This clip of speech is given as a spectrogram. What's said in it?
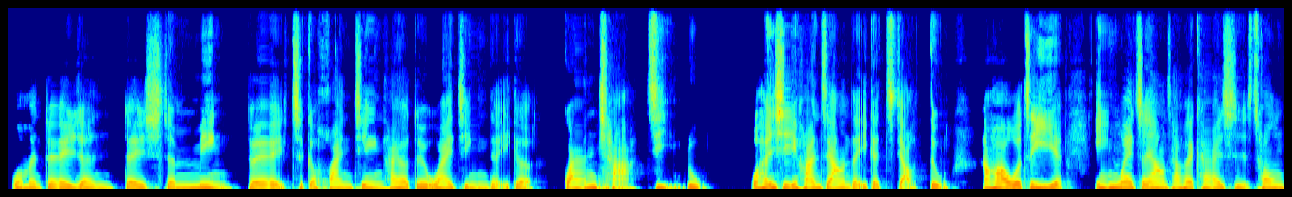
我们对人、对生命、对这个环境还有对外境的一个观察记录。我很喜欢这样的一个角度。然后我自己也因为这样才会开始从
